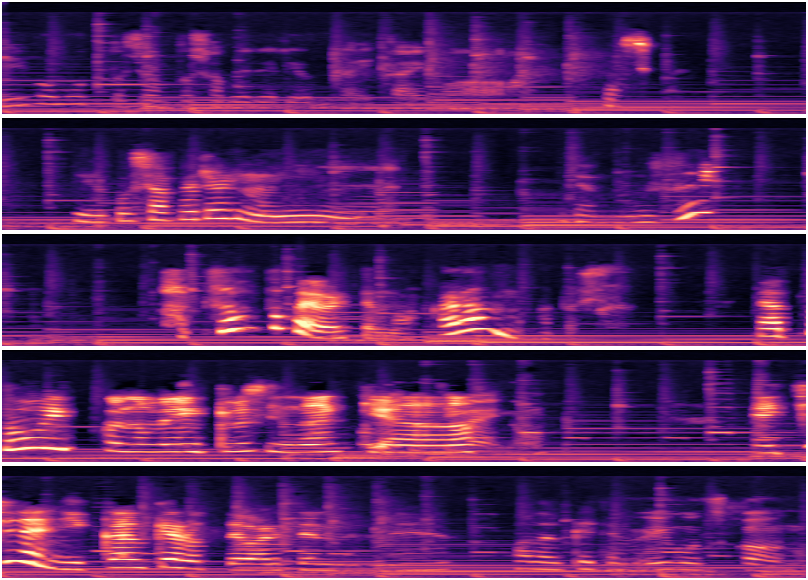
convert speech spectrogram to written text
英語もっとちゃんと喋れるようになりたいわ。確かに。英語喋れるのいい。ねでもむずい。発音とか言われてもわからんもん、私。いや、トーイックの勉強しなきゃ。ないの？え1年に1回受けろって言われてんだよね。まだ受けてない。英語使うの？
